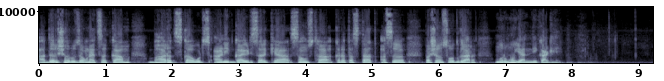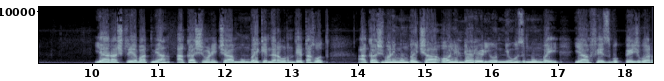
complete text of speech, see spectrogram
आदर्श रुजवण्याचं काम भारत स्काउट्स आणि गाईड सारख्या संस्था करत असतात असं प्रशंसोद्गार मुर्मू यांनी काढले. या राष्ट्रीय बातम्या आकाशवाणीच्या मुंबई केंद्रावरून देत आहोत. आकाशवाणी मुंबईच्या all India radio news Mumbai या फेसबुक पेजवर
